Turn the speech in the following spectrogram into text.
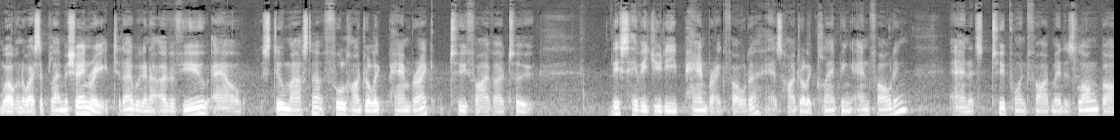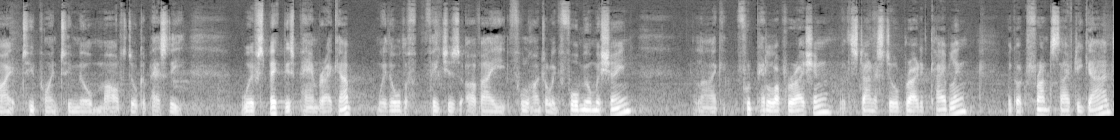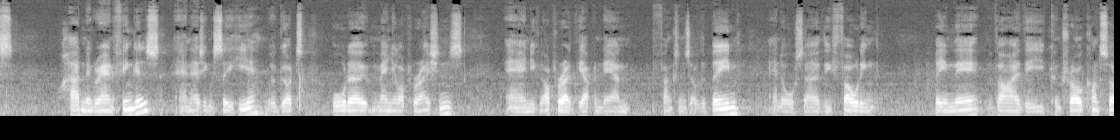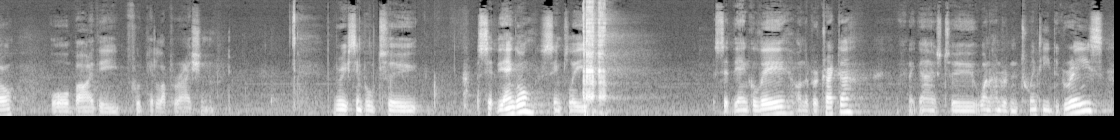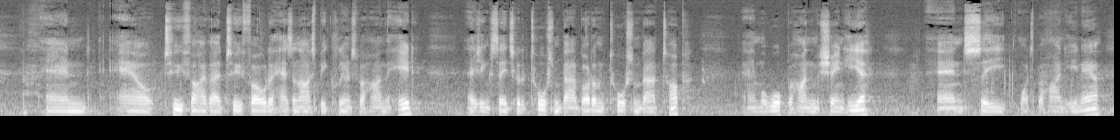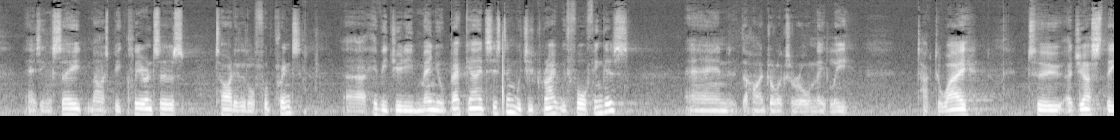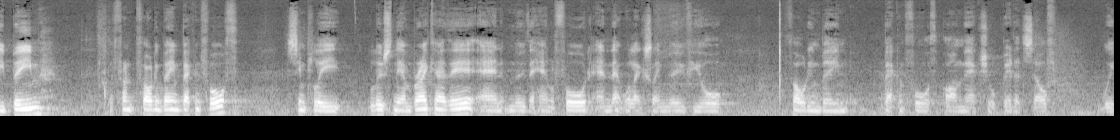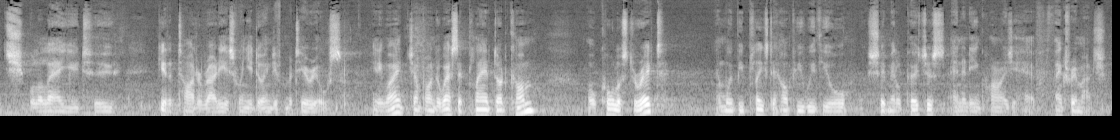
Welcome to Asset Plant Machinery. Today we're going to overview our Steelmaster Full Hydraulic Pan Brake 2502. This heavy duty pan brake folder has hydraulic clamping and folding and it's 2.5 metres long by 2.2 mil mild steel capacity. We've spec this pan brake up with all the features of a full hydraulic 4 mil machine like foot pedal operation with stainless steel braided cabling. We've got front safety guards, hardened ground fingers, and as you can see here, we've got auto manual operations, and you can operate the up and down functions of the beam and also the folding beam there via the control console or by the foot pedal operation. Very simple to set the angle, simply set the angle there on the protractor and it goes to 120 degrees and our 2502 folder has a nice big clearance behind the head. As you can see it's got a torsion bar bottom, torsion bar top and we'll walk behind the machine here and see what's behind here now. As you can see, nice big clearances, tidy little footprint, uh, heavy duty manual back gauge system which is great with four fingers and the hydraulics are all neatly tucked away. To adjust the beam, the front folding beam back and forth, simply loosen the Unbrako there and move the handle forward and that will actually move your folding beam back and forth on the actual bed itself which will allow you to get a tighter radius when you're doing different materials. Anyway, jump onto assetplant.com or call us direct and we'd be pleased to help you with your sheet metal purchase and any inquiries you have. Thanks very much.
